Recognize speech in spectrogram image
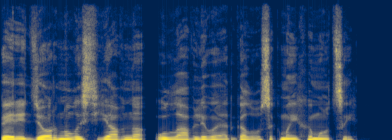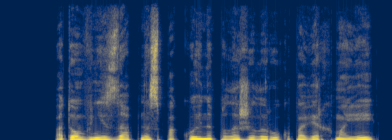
Кэрри дернулась, явно улавливая отголосок моих эмоций. Потом внезапно спокойно положила руку поверх моей,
